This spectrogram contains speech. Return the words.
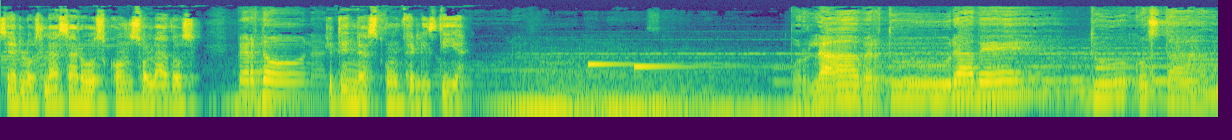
ser los Lázaros consolados. Que tengas un feliz día. Por la abertura de tu costado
